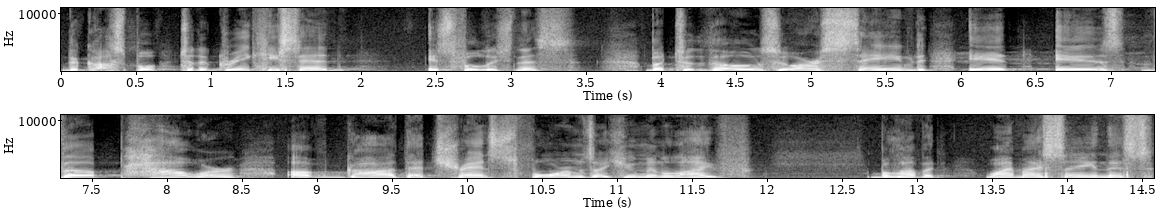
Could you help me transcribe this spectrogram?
The gospel to the Greek, he said, is foolishness. But to those who are saved, it is the power of God that transforms a human life. Beloved, why am I saying this?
